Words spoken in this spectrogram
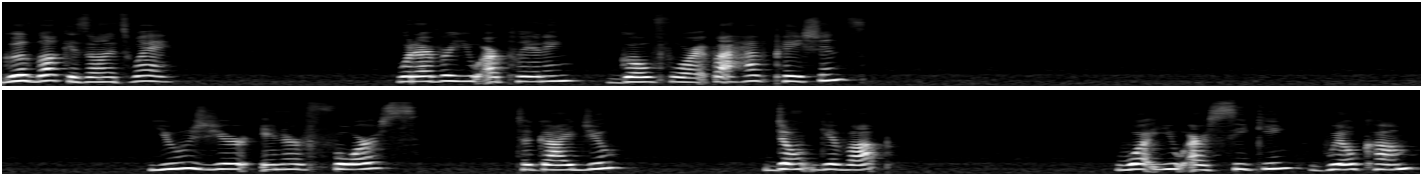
Good luck is on its way. Whatever you are planning, go for it. But have patience. Use your inner force to guide you. Don't give up. What you are seeking will come.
